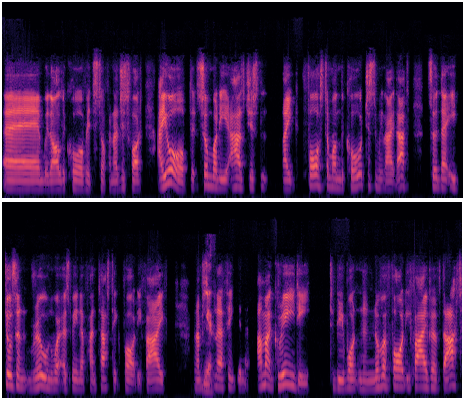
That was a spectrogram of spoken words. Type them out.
um, with all the COVID stuff. And I just thought, I hope that somebody has just like forced him on the court or something like that, so that he doesn't ruin what has been a fantastic 45. And I'm Yeah. sitting there thinking, am I greedy to be wanting another 45 of that?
